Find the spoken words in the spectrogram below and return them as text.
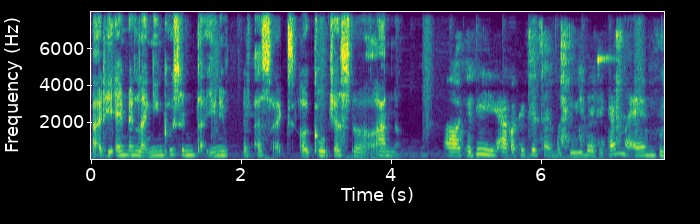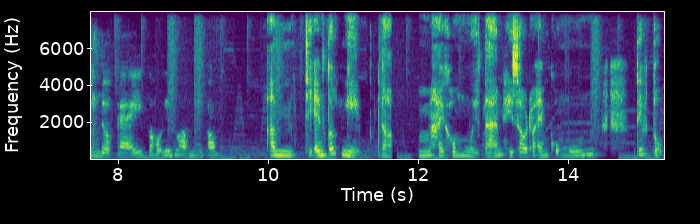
tại thì em đang là nghiên cứu sinh tại University of Essex ở Colchester ở Anh. À, thế thì Hà có thể chia sẻ một tí về cái cách mà em tìm được cái cơ hội đi du học này không? Um, thì em tốt nghiệp uh, 2018 thì sau đó em cũng muốn tiếp tục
